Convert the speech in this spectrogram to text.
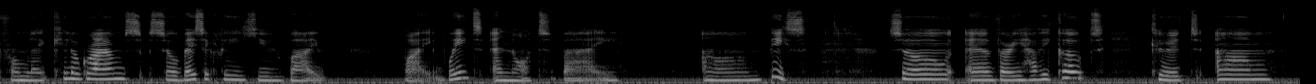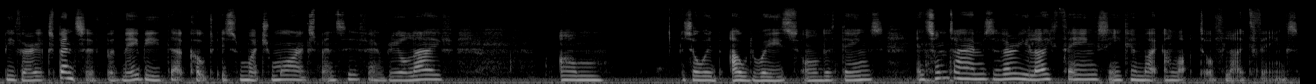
from like kilograms. So basically, you buy by weight and not by um, piece. So a very heavy coat could um, be very expensive, but maybe that coat is much more expensive in real life. Um, so it outweighs all the things. And sometimes very light things you can buy a lot of light things.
